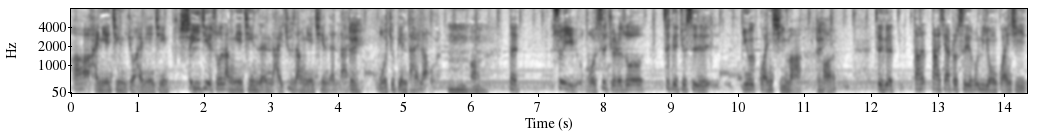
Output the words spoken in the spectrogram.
啊还年轻，你就还年轻。这一届说让年轻人来，就让年轻人来。对，我就变太老了。嗯嗯，啊，那所以我是觉得说，这个就是因为关系嘛。对啊。这个大大家都是利用关系。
